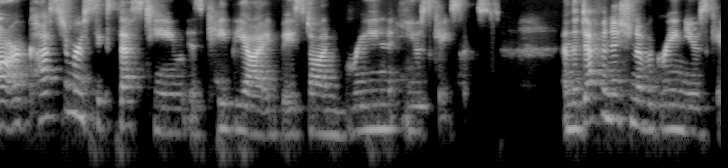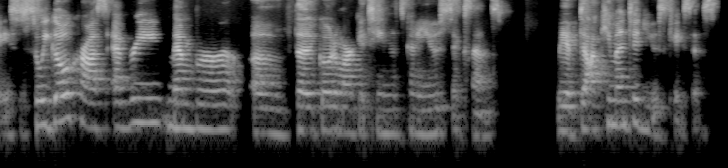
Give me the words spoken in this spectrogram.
our customer success team is KPI based on green use cases. And the definition of a green use case is so we go across every member of the go to market team that's going to use 6sense. We have documented use cases.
